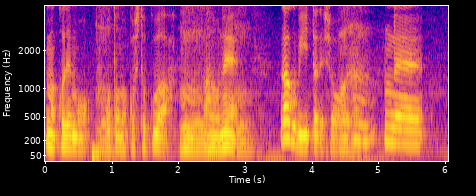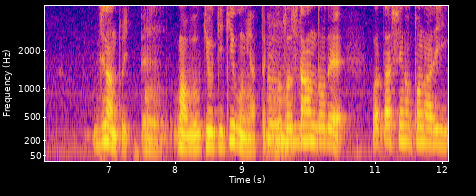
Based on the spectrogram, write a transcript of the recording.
まあこれも音残しとくわ、うん。あのね、ラグビー行ったでしょ、はいはい。で次男と行って、まあウキウキ気分やったけど、そのスタンドで私の隣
